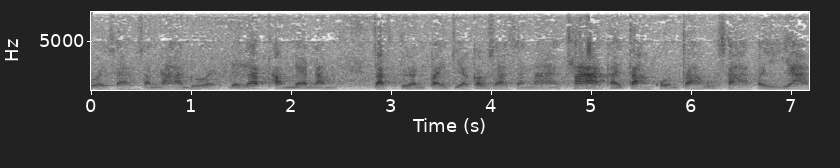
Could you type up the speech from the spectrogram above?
ด้วยศาสนาด้วย ได้รับคำแนะนำตักเตือนไปเกี่ยวกับศาสนา ชาติให้ต่างคนต่างอุตสาห์พยายาม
